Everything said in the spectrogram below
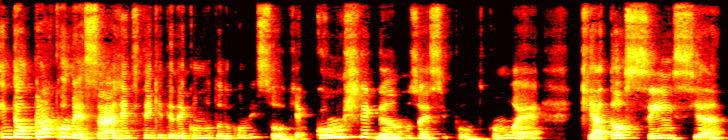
Então, para começar, a gente tem que entender como tudo começou, que é como chegamos a esse ponto. Como é que a docência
